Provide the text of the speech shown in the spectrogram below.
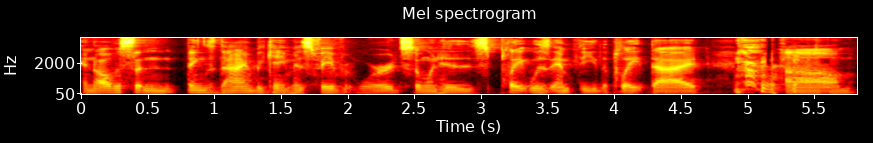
and all of a sudden things dying became his favorite word so when his plate was empty the plate died um,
